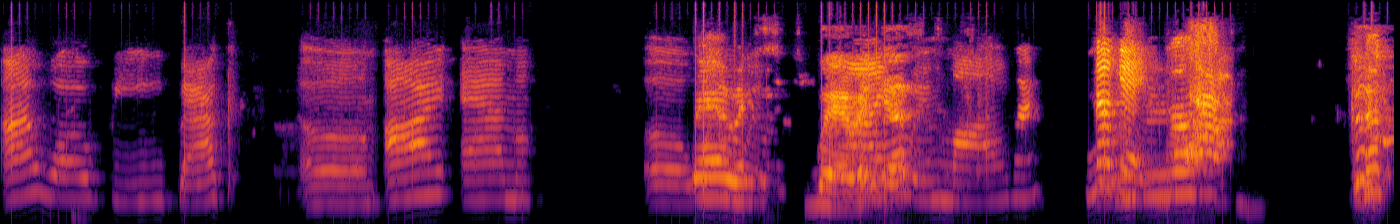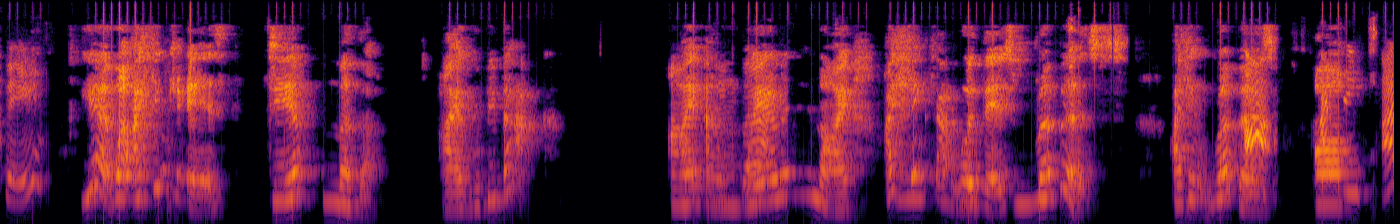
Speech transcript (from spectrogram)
I will be back. Um, I am uh Wearing- Wear yes. wearing my Nugget. Good. face. Yeah, well, I think it is. Dear mother, I will be back. I am wearing my. I think that word there is rubbers. I think rubbers I um, think I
